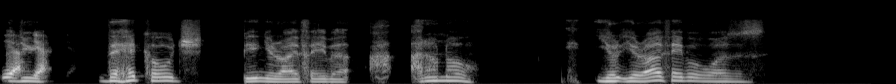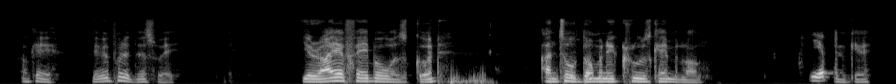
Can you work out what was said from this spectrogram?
Yeah. And you- Yeah. The head coach being Urijah Faber, I, I don't know. Ur- Urijah Faber was okay, let me put it this way. Urijah Faber was good until Mhm. Dominick Cruz came along. Yep. Okay.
